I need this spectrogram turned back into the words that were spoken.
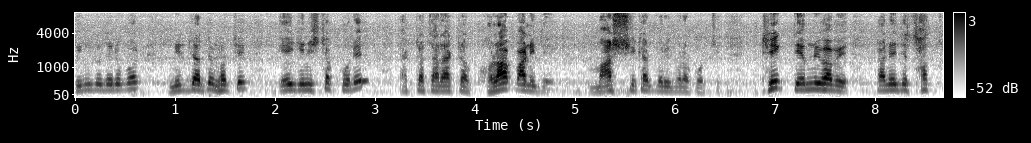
হিন্দুদের উপর নির্যাতন হচ্ছে। এই জিনিসটা করে একটা, তারা একটা ঘোলা পানিতে মাছ শিকার পরিকল্পনা করছে। ঠিক তেমনিভাবে কারণ এই যে ছাত্র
